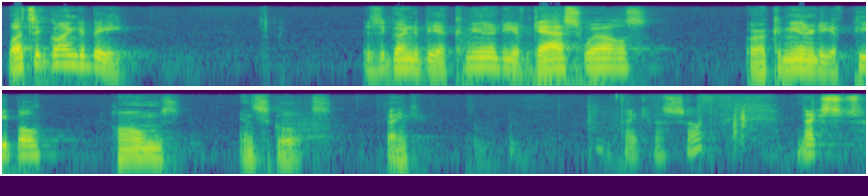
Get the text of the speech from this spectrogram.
What's it going to be? Is it going to be a community of gas wells or a community of people, homes, and schools? Thank you. Thank you, Mr. Soph. Next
